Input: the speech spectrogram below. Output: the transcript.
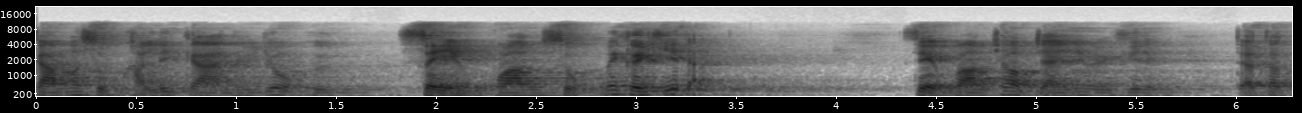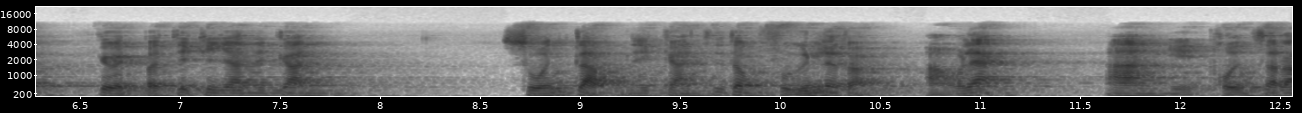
การมาสุขขันลิการนโยกคือ เสพความสุขไม่เคยคิดอะเสพความชอบใจไม่เคยคิด แต่ถ้าเกิดปฏิกิริยาในการสวนกลับในการที่ต้องฝืนแล้วก็เอาละอ้างเหตุผลสาร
